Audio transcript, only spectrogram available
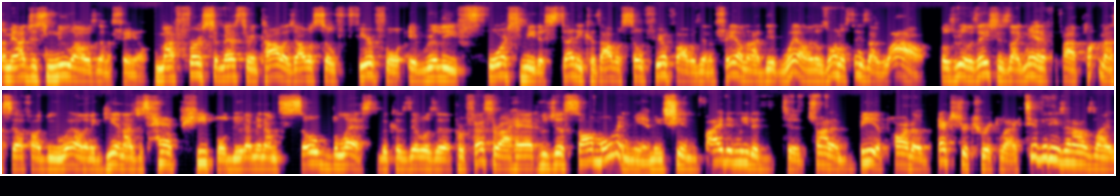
I mean, I just knew I was going to fail. My first semester in college, I was so fearful. It really forced me to study because I was so fearful I was going to fail and I did well. And it was one of those things like, wow, those realizations like, man, if, if I apply myself, I'll do well. And again, I just had people, dude. I mean, I'm so blessed because there was a professor I had who just saw more in me. I mean, she invited me to, to try to be a part of extracurricular activities. And I was like,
